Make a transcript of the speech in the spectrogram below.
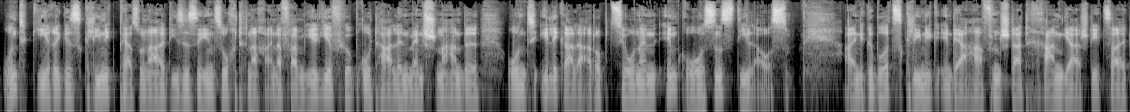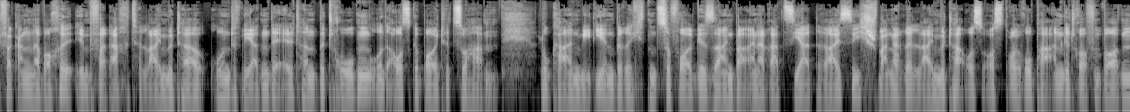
und gieriges Klinikpersonal diese Sehnsucht nach einer Familie für brutalen Menschenhandel und illegale Adoptionen im großen Stil aus. Eine Geburtsklinik in der Hafenstadt Chania steht seit vergangener Woche im Verdacht, Leihmütter und werdende Eltern betrogen und ausgebeutet zu haben. Lokalen Medien Medienberichten zufolge seien bei einer Razzia 30 schwangere Leihmütter aus Osteuropa angetroffen worden,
